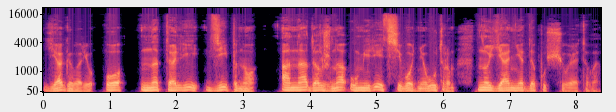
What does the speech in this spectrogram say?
Я говорю о Натали Дипно. Она должна умереть сегодня утром, но я не допущу этого.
